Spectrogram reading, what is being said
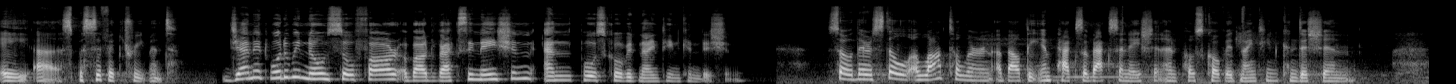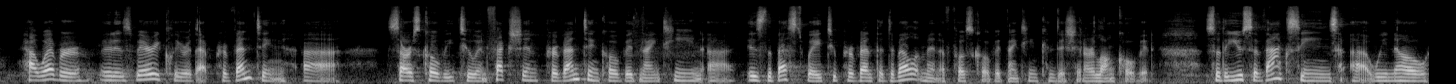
a uh, specific treatment. Janet, what do we know so far about vaccination and post COVID 19 condition? So, there's still a lot to learn about the impacts of vaccination and post COVID 19 condition. However, it is very clear that preventing uh, SARS CoV 2 infection, preventing COVID 19 uh, is the best way to prevent the development of post COVID 19 condition or long COVID. So, the use of vaccines, uh, we know,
